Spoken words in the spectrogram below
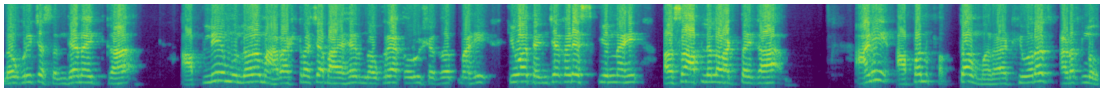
नोकरीच्या संध्या नाहीत का? आपली मुलं महाराष्ट्राच्या बाहेर नोकऱ्या करू शकत नाही किंवा त्यांच्याकडे स्किल नाही असं आपल्याला वाटतंय का? आणि आपण फक्त मराठीवरच अडकलो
